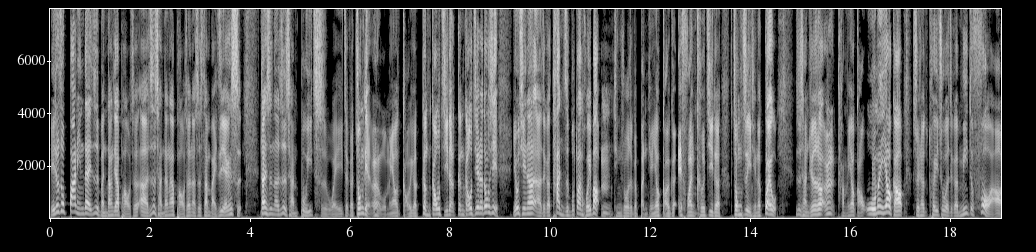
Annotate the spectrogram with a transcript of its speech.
也就是说八年代日本当家跑车啊，呃，日产当家。跑车呢是三百 ZX，但是呢，日产不以此为这个终点，嗯，我们要搞一个更高级的、更高阶的东西。尤其呢，啊、呃，这个探子不断回报，嗯，听说这个本田要搞一个 F1 科技的中置引擎的怪物。日产觉得说，嗯，他们要搞，我们也要搞，所以呢，推出了这个 Midfour 啊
